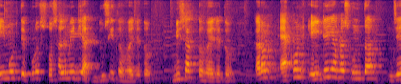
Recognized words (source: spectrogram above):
এই মুহূর্তে পুরো সোশ্যাল মিডিয়া দূষিত হয়ে যেত, বিষাক্ত হয়ে যেত। কারণ এখন এইটাই আমরা শুনতাম যে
